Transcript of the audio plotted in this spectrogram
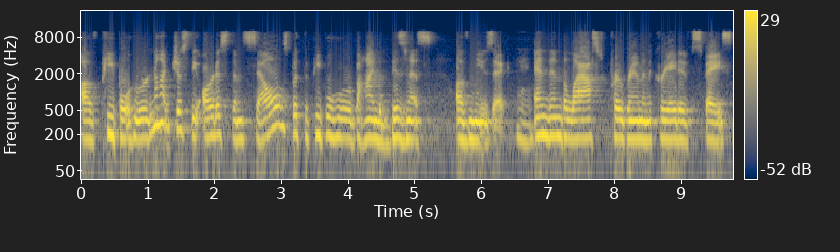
of people who are not just the artists themselves, but the people who are behind the business of music. Hmm. And then the last program in the creative space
